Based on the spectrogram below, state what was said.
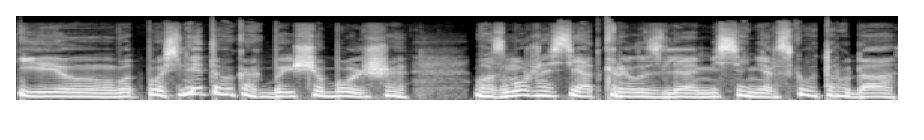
И э, вот после этого как бы еще больше возможностей открылось для миссионерского труда.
